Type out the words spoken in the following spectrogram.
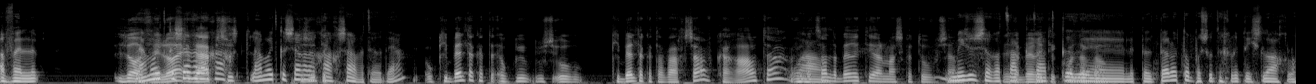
אבל לא, זה לא, זה היה פשוט, למה הוא התקשר אליך עכשיו, אתה יודע? הוא קיבל את הכת- הוא- קיבל את הכתבה עכשיו, קרא אותה, והוא וואו. רצה לדבר איתי על מה שכתוב שם. מישהו שרצה קצת כזה. לטלטל אותו, פשוט החליט לשלוח לו.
